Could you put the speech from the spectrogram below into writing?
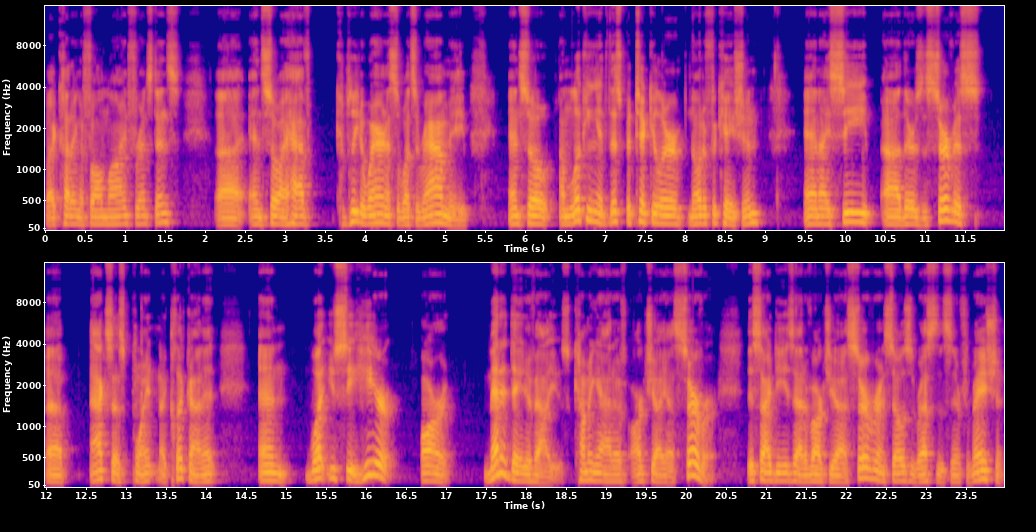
by cutting a phone line, for instance. Uh, and so I have complete awareness of what's around me. And so I'm looking at this particular notification, and I see uh, there's a service uh, access point, and I click on it. And what you see here are metadata values coming out of ArcGIS server. This ID is out of ArcGIS server, and so is the rest of this information.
